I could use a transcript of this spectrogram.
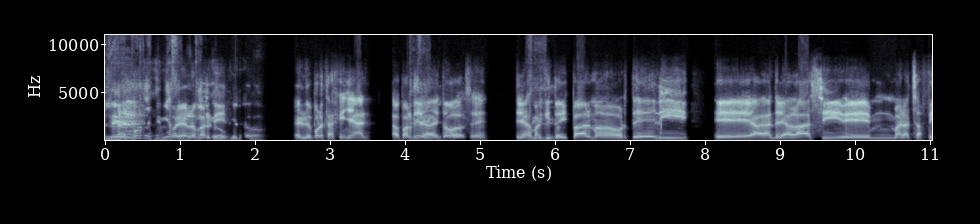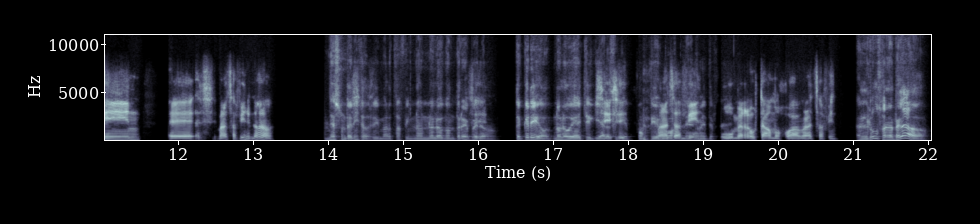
El de deportes tenía sentido, Martín. pero. El deporte está genial. Aparte era de todos, ¿eh? Tenías Sí, Marquito sí. Di Palma, Ortelli, eh, Andrea Gassi, eh, Marat Safin. Eh, Marat Safin, ¿no? no. Es un tenista, sí, Marat Safin. No, no lo encontré, Sí. pero te creo. No lo voy a chequear, Sí, así sí. que confío en Marat vos Safin. plenamente. Uh, me re gustaba cómo jugaba Marat Safin. ¿El ruso era pelado?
